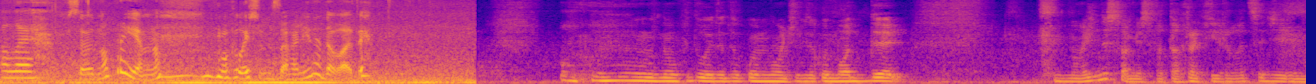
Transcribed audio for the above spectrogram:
Але все одно приємно. Могли ж взагалі не давати. Ну кто это такой мальчик, такой модель? Можно с вами сфотографироваться, дерьмо?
